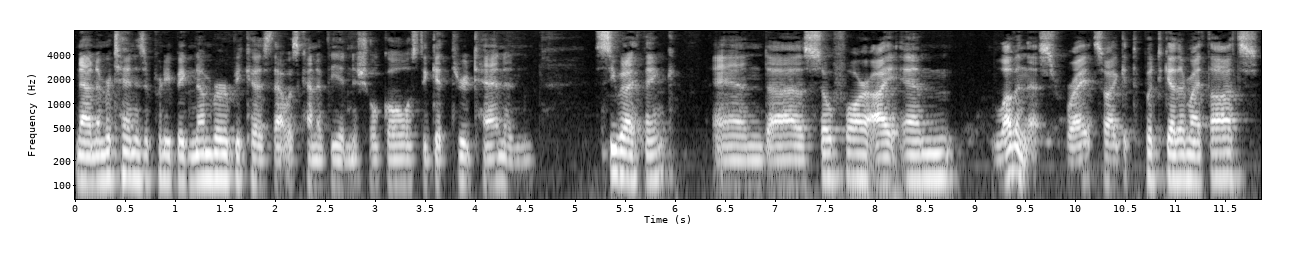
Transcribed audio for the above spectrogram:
Now, number 10 is a pretty big number because that was kind of the initial goal is to get through 10 and see what I think. And uh, so far, I am loving this, right? So I get to put together my thoughts,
